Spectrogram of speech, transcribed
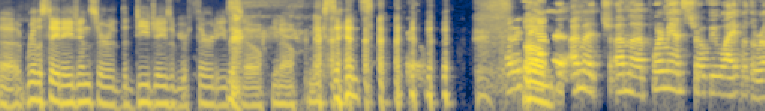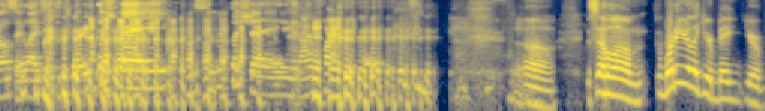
Uh, real estate agents are the DJs of your 30s, so you know makes sense. I would say I'm, Um, a, I'm a tr- I'm a poor man's trophy wife with a real estate license. It's very cliche, it's super cliche, and I'm fine. Uh, so um what are your like your big your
